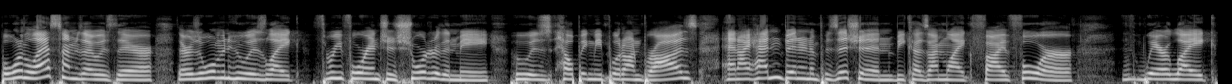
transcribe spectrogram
But one of the last times I was there, there was a woman who was like, three, four inches shorter than me who was helping me put on bras. And I hadn't been in a position because I'm like five four where like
